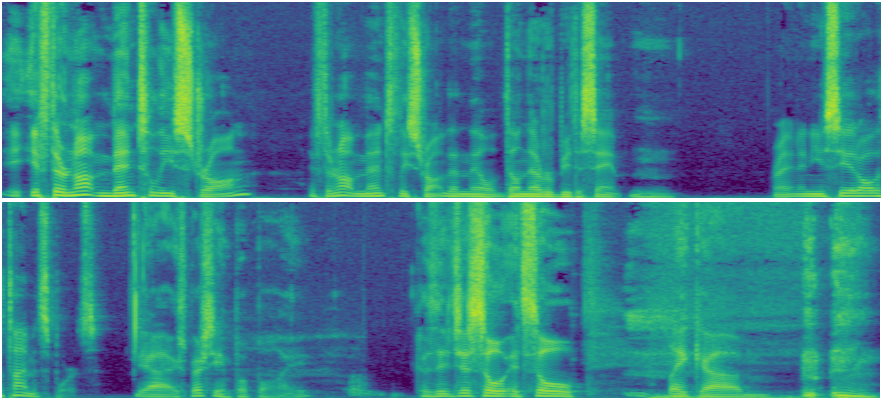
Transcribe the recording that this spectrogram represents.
if they're not mentally strong if they're not mentally strong then they'll they'll never be the same. Mhm. right? And you see it all the time in sports. Yeah, especially in football, because it's just so it's so like um,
